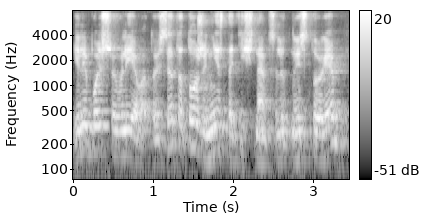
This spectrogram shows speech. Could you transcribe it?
или больше влево? То есть это тоже не статичная абсолютная история.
